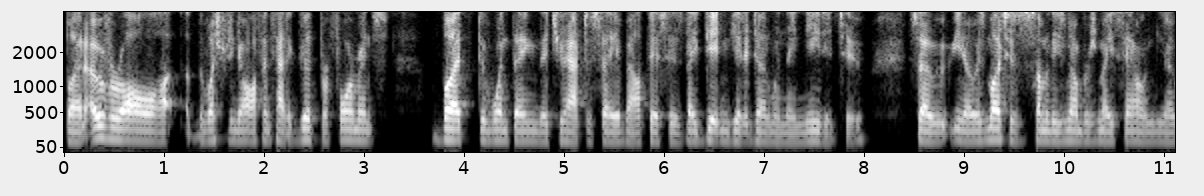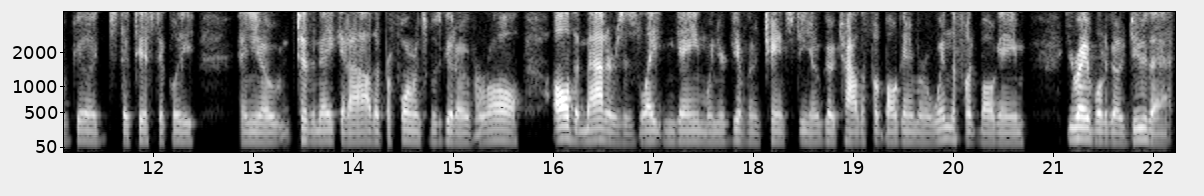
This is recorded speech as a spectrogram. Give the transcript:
But overall, uh, the West Virginia offense had a good performance. But the one thing that you have to say about this is they didn't get it done when they needed to. So, you know, as much as some of these numbers may sound, you know, good statistically and, you know, to the naked eye, the performance was good overall. All that matters is late in game when you're given a chance to, you know, go tie the football game or win the football game, you're able to go do that.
